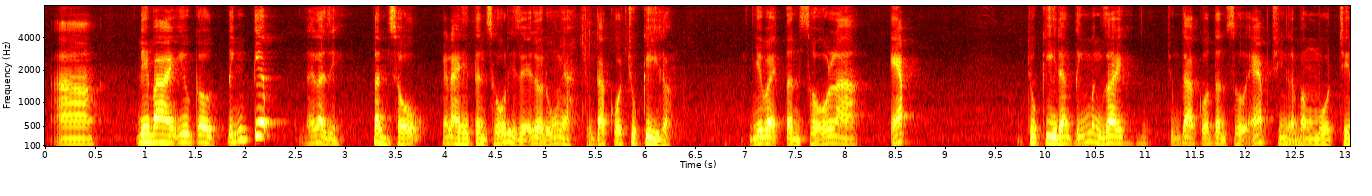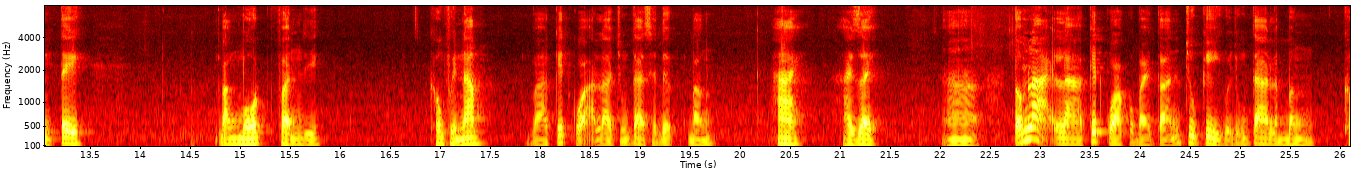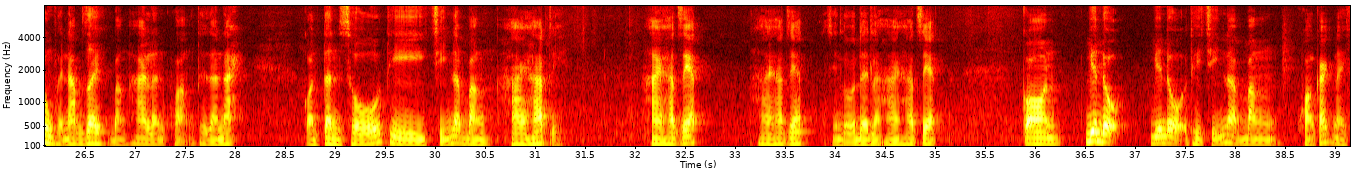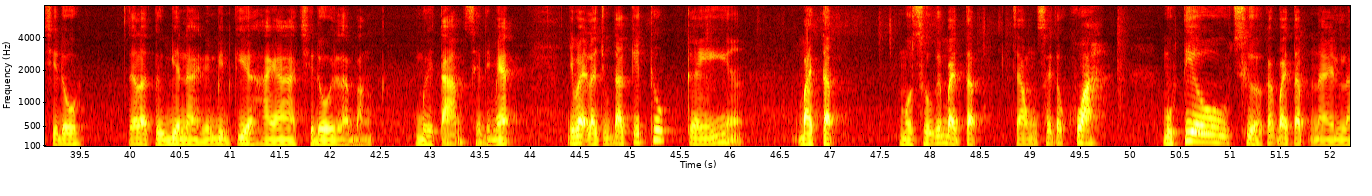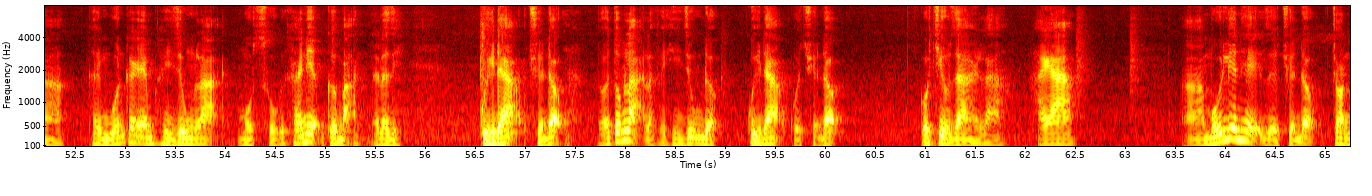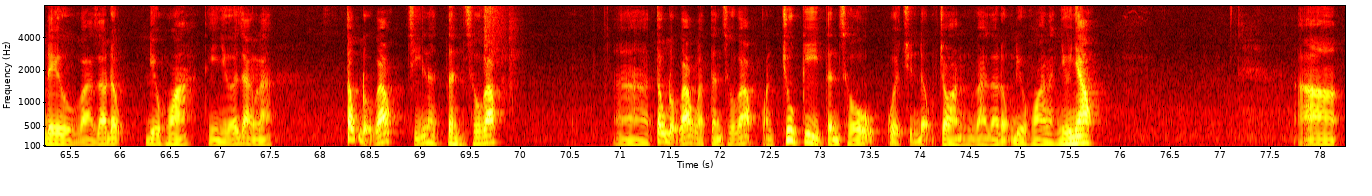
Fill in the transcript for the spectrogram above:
À, đề bài yêu cầu tính tiếp đấy là gì? Tần số. Cái này thì tần số thì dễ rồi đúng không nhỉ? Chúng ta có chu kỳ rồi. Như vậy tần số là F chu kỳ đang tính bằng giây chúng ta có tần số f chính là bằng 1 trên t. Bằng 1 phần gì? 0,5 và kết quả là chúng ta sẽ được bằng 2 2 giây. À, tóm lại là kết quả của bài toán chu kỳ của chúng ta là bằng 0,5 giây bằng hai lần khoảng thời gian này. Còn tần số thì chính là bằng 2h gì? 2hz 2hz xin lỗi đây là 2hz còn biên độ. Biên độ thì chính là bằng khoảng cách này chia đôi tức là từ biên này đến biên kia 2A chia đôi là bằng 18 cm như vậy là chúng ta kết thúc cái ờ, bài tập một số cái bài tập trong sách giáo khoa. Mục tiêu sửa các bài tập này là thầy muốn các em hình dung lại một số cái khái niệm cơ bản. Đây là gì? Quỹ đạo chuyển động. Nói tóm lại là phải hình dung được quỹ đạo của chuyển động. Có chiều dài là 2A à, mối liên hệ giữa chuyển động tròn đều và dao động điều hòa. Thì nhớ rằng là tốc độ góc chính là tần số góc. À, tốc độ góc là tần số góc còn chu kỳ tần số của chuyển động tròn và dao động điều hòa là như nhau. À,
